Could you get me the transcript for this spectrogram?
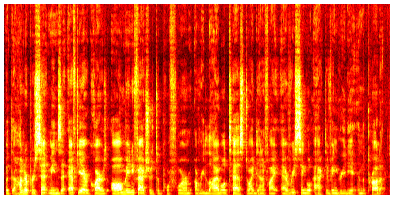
But the 100% means that FDA requires all manufacturers to perform a reliable test to identify every single active ingredient in the product.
